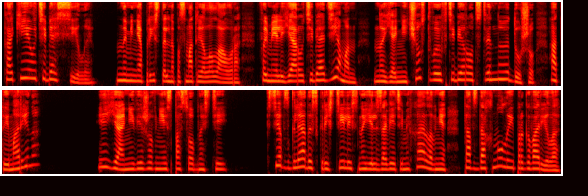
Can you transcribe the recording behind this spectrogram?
«Какие у тебя силы?» На меня пристально посмотрела Лаура. «Фамильяр у тебя демон, но я не чувствую в тебе родственную душу. А ты, Марина?» «И я не вижу в ней способностей». Все взгляды скрестились на Елизавете Михайловне, та вздохнула и проговорила.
